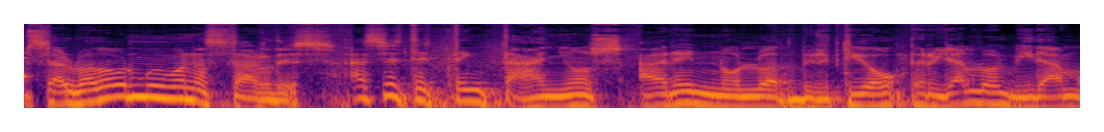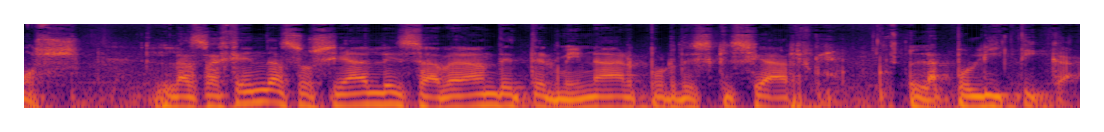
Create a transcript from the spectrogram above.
Salvador, muy buenas tardes. Hace 70 años, Aren nos lo advirtió, pero ya lo olvidamos. Las agendas sociales habrán de terminar por desquiciar la política.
